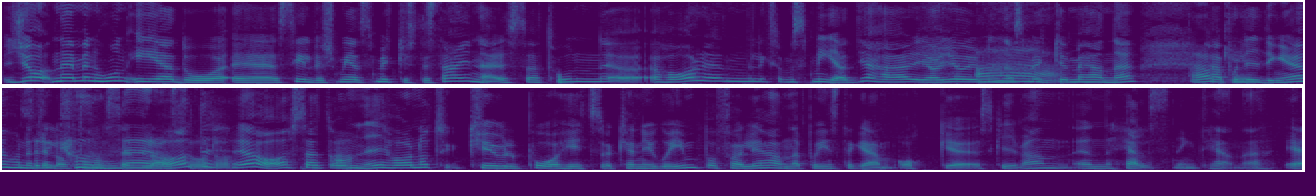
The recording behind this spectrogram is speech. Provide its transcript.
Ja, nej men hon är då eh, Silversmed smyckesdesigner så att hon eh, har en liksom, smedja här. Jag gör ju mina Ah. smycken med henne här Okej. på Lidingö. Hon Så heter Lotta Hasselblad. Ja, så att om ni har något kul påhitt så kan ni gå in på och följa henne på Instagram och eh, skriva en, en hälsning till henne. Eh,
